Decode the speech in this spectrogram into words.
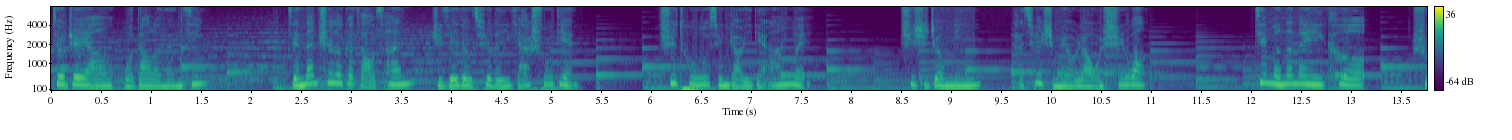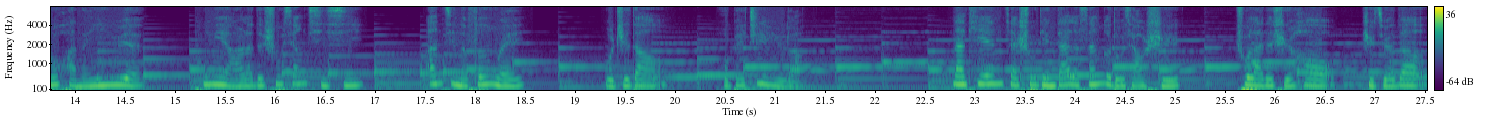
就这样，我到了南京，简单吃了个早餐，直接就去了一家书店。试图寻找一点安慰，事实证明，他确实没有让我失望。进门的那一刻，舒缓的音乐，扑面而来的书香气息，安静的氛围，我知道，我被治愈了。那天在书店待了三个多小时，出来的时候只觉得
